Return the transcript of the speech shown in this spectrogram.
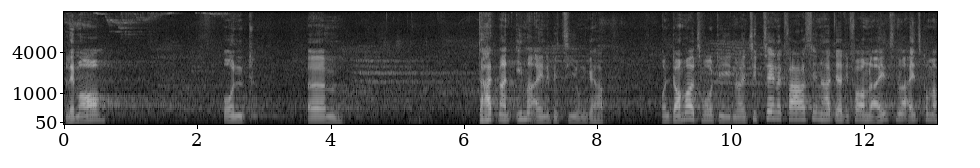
Le Mans und ähm, da hat man immer eine Beziehung gehabt. Und damals, wo die 917er gefahren sind, hat ja die Formel 1 nur 1,5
